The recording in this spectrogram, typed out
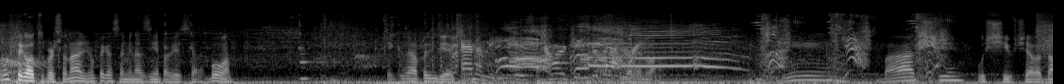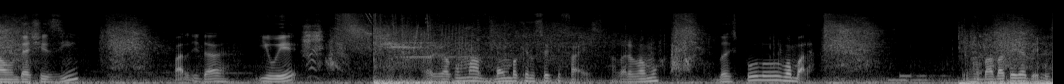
Vamos pegar outro personagem? Vamos pegar essa minazinha pra ver se ela é boa. Tem que aprender aqui. E bate. O shift ela dá um dashzinho. Para de dar. E o E. Ela joga uma bomba que não sei o que faz. Agora vamos. Dois pulos. Vambora. Tem roubar a bateria deles.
